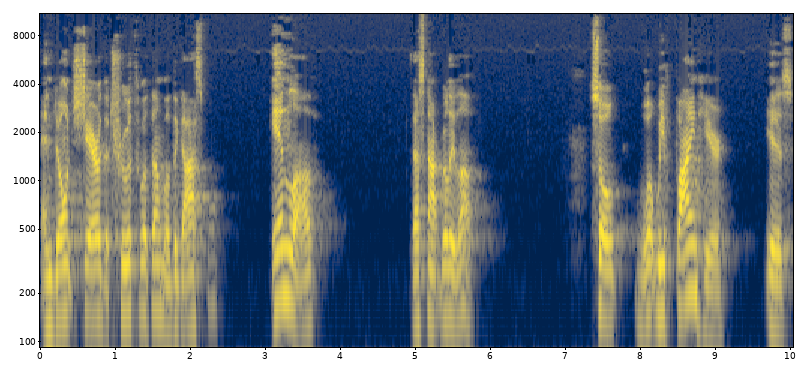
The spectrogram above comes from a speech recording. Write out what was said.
and don't share the truth with them of the gospel in love, that's not really love. So what we find here is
